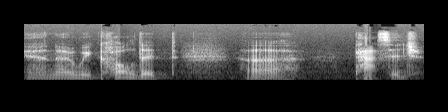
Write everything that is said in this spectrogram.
And uh, we called it uh, passage.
